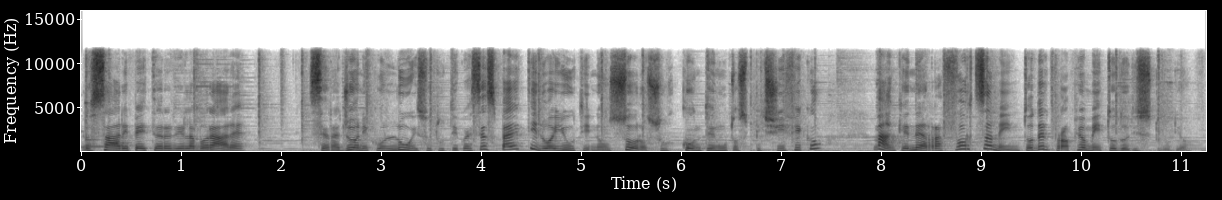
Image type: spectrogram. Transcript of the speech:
Lo sa ripetere e rielaborare? Se ragioni con lui su tutti questi aspetti lo aiuti non solo sul contenuto specifico, ma anche nel rafforzamento del proprio metodo di studio.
